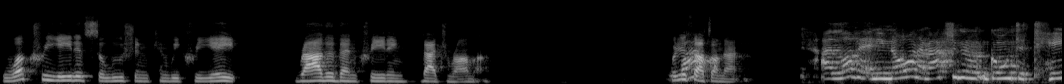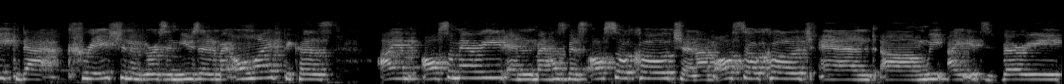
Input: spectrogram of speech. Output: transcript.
what creative solution can we create rather than creating that drama. What are your wow. thoughts on that? I love it. And you know what? I'm actually going to take that creation of yours and use it in my own life because I am also married and my husband is also a coach and I'm also a coach. And um, we, I, it's very,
